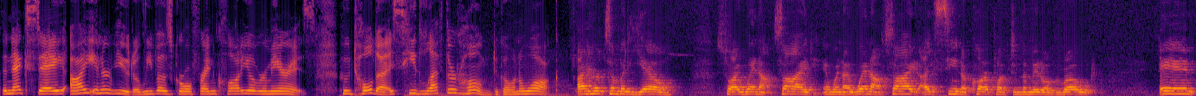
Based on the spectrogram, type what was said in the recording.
The next day, I interviewed Olivo's girlfriend, Claudia Ramirez, who told us he'd left their home to go on a walk. I heard somebody yell, so I went outside, and when I went outside, I seen a car parked in the middle of the road and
